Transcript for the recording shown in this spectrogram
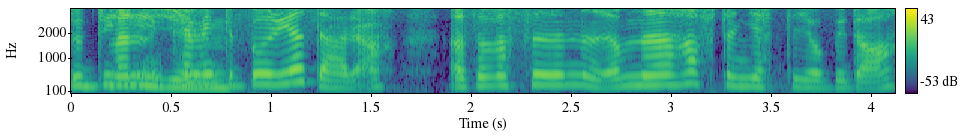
Är Men ju... kan vi inte börja där då? Alltså vad säger ni? Om ni har haft en jättejobbig dag.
